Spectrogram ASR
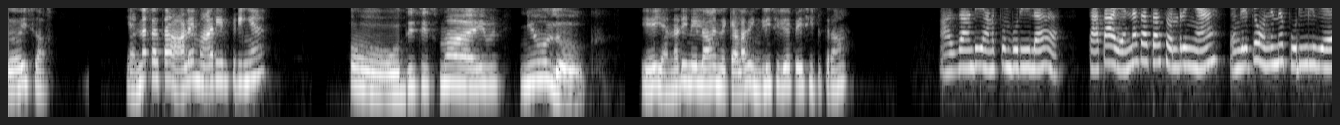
கேர்ள்ஸா என்ன தாத்தா ஆளே மாறி இருக்கிறீங்க? Oh, this is my new look. ஏ என்னடி நிலா இந்த கிளம்ப இங்கிலீஷ்லயே பேசிட்டு இருக்கிறான்? அதுதாண்டி எனக்கும் புரியல. தாத்தா என்ன தாத்தா சொல்றீங்க? எங்களுக்கு ஒண்ணுமே புரியலையே.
